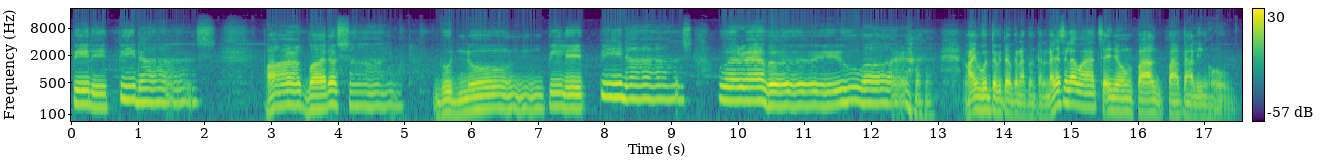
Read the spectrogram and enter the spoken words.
Pilipinas, Sun, Good noon, Pilipinas, wherever you are. Maayong bunta bitaw ka natin tanan. Daghang salamat sa inyong pagpatalinghog.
